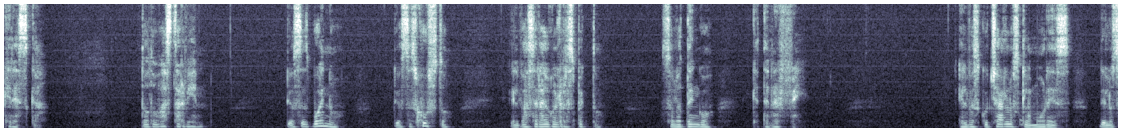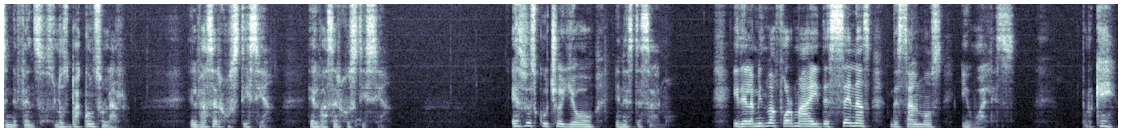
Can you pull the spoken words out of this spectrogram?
crezca. Todo va a estar bien. Dios es bueno, Dios es justo, Él va a hacer algo al respecto. Solo tengo que tener fe. Él va a escuchar los clamores de los indefensos, los va a consolar. Él va a hacer justicia, Él va a hacer justicia. Eso escucho yo en este salmo. Y de la misma forma hay decenas de salmos iguales. ¿Por qué?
